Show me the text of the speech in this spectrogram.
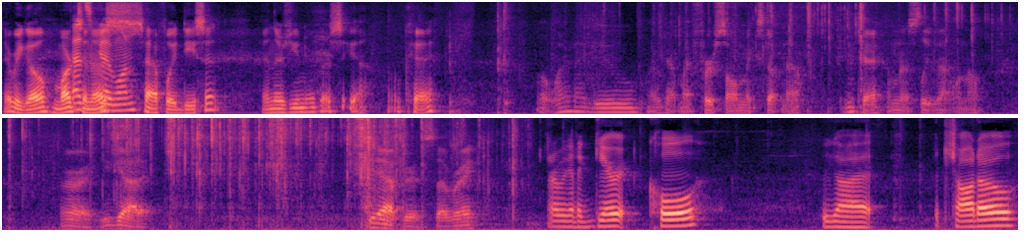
There we go. a good Martinez, halfway decent. And there's Junior Garcia. Okay. Well, what did I do? I've got my first all mixed up now. Okay, I'm going to sleeve that one though. All right, you got it. Get after it, stuff, right? All right, we got a Gerrit Cole. We got Machado.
